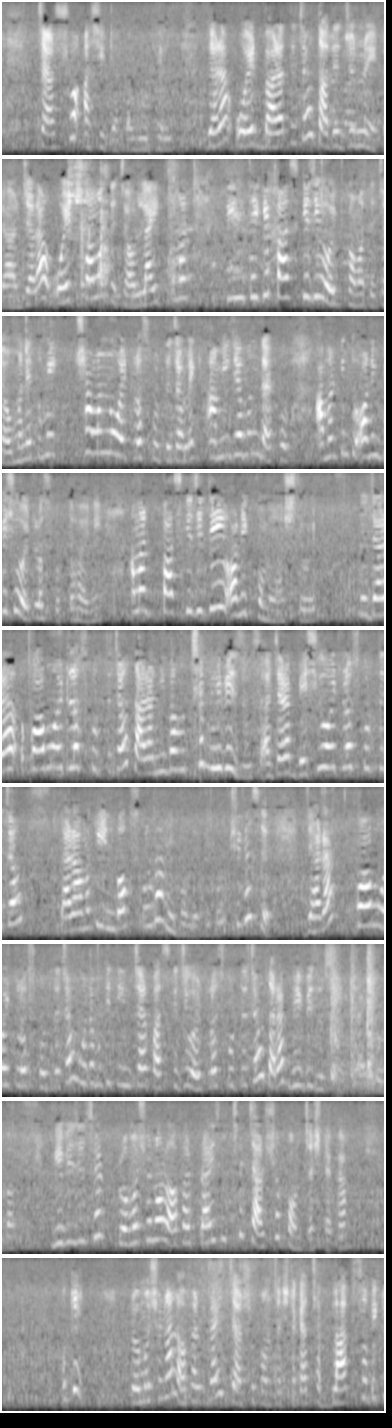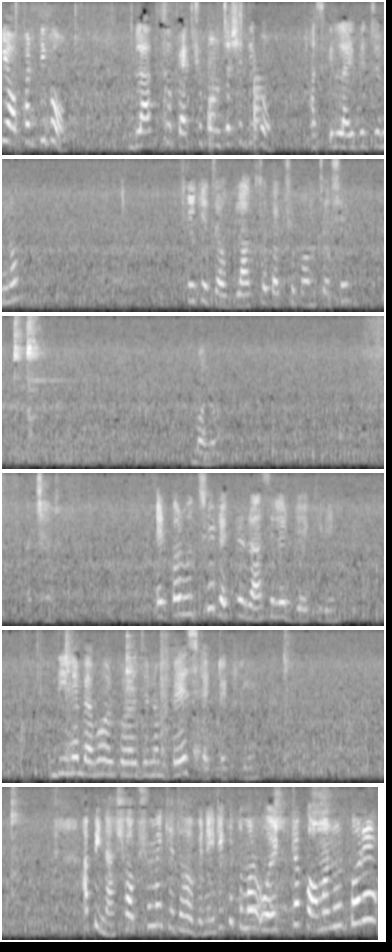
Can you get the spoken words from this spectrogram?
চারশো আশি টাকা গুড হেলথ যারা ওয়েট বাড়াতে চাও তাদের জন্য এটা। আর যারা ওয়েট কমাতে চাও লাইক তোমার তিন থেকে পাঁচ কেজি ওয়েট কমাতে চাও। মানে তুমি সামান্য ওয়েট লস করতে চাও। লাইক আমি যেমন দেখো, আমার কিন্তু অনেক বেশি ওয়েট লস করতে হয়নি। আমার পাঁচ কেজিতেই অনেক কমে আসছে ওয়েট তো যারা কম ওয়েট লস করতে চাও, তারা নিবা হচ্ছে ভিভি জুস আর যারা বেশি ওয়েট লস করতে চাও তারা আমাকে ইনবক্স করবে, আমি বলে দিব, ঠিক আছে? যারা কম ওয়েট লস করতে চাও, মোটামুটি তিন, চার, পাঁচ কেজি ওয়েট লস করতে চাও, তারা ভিভি জুস ট্রাই করবা। ভিভি জুসের প্রমোশনাল অফার প্রাইস হচ্ছে চারশো পঞ্চাশ টাকা। ওকে? প্রমোশনাল অফার প্রাইস চারশো পঞ্চাশ টাকা। আচ্ছা ব্ল্যাক সোপে কি অফার দিব? ব্ল্যাক সোপ একশো পঞ্চাশে দিব আজকের লাইভের জন্য। কে কে চাও ব্ল্যাক সোপ একশো পঞ্চাশে বলো। আচ্ছা। এরপর হচ্ছে ডক্টর রাসেলের ডে ক্রিম। দিনে ব্যবহার করার জন্য বেস্ট একটা ক্রিম। আপনি না সব সময় খেতে হবে না। এটা কি তোমার ওয়েটটা কমানোর পরে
